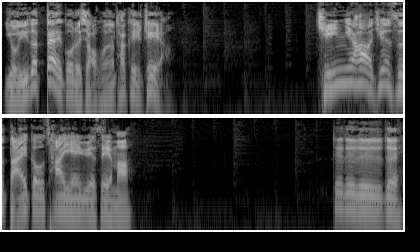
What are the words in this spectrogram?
有一个代购的小朋友，他可以这样：亲你好，请问是代购茶颜悦色吗？对对对对对，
